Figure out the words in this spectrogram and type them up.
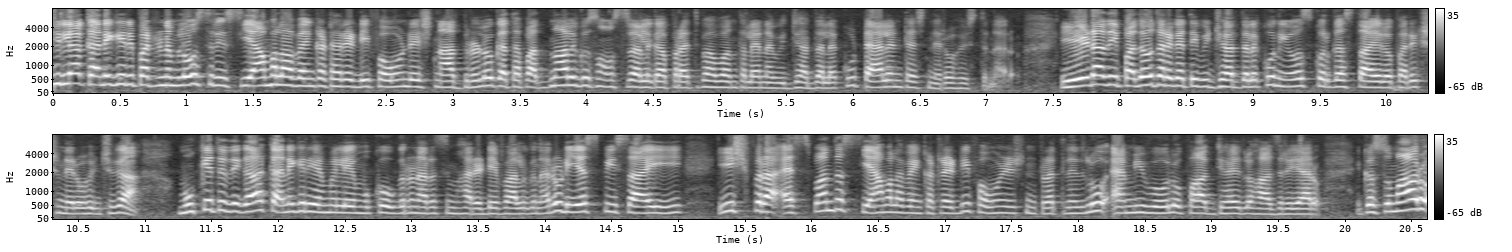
జిల్లా కనిగిరి పట్టణంలో శ్రీ శ్యామల వెంకటరెడ్డి ఫౌండేషన్ ఆధ్వర్యంలో గత పద్నాలుగు సంవత్సరాలుగా ప్రతిభావంతులైన విద్యార్థులకు టాలెంట్ టెస్ట్ నిర్వహిస్తున్నారు. ఏడాది పదో తరగతి విద్యార్థులకు నియోజకవర్గ స్థాయిలో పరీక్ష నిర్వహించగా ముఖ్య అతిథిగా కనిగిరి ఎమ్మెల్యే ముక్కు ఉగ్ర నరసింహారెడ్డి పాల్గొన్నారు. డిఎస్పీ సాయి ఈశ్వర యశ్వంత్ శ్యామల వెంకటరెడ్డి ఫౌండేషన్ ప్రతినిధులు ఎంఈఓలు ఉపాధ్యాయులు హాజరయ్యారు. ఇక సుమారు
